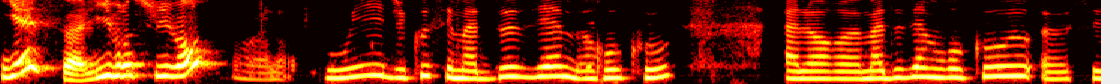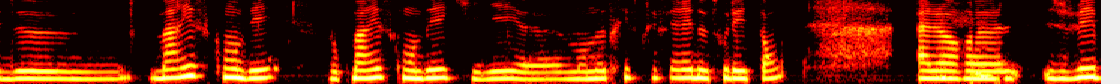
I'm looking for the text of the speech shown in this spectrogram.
Yes, livre suivant. Oui, du coup, c'est ma deuxième roco. Alors, euh, ma deuxième roco, euh, c'est de euh, Marie Scondé. Donc, Marie Scondé, qui est mon autrice préférée de tous les temps. Alors, je vais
